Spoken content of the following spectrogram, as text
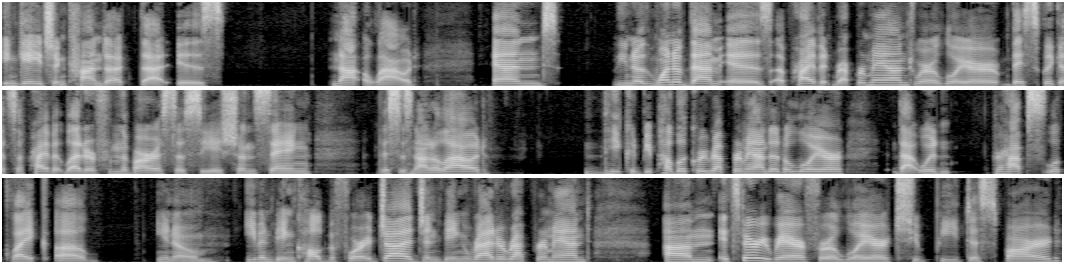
engaged in conduct that is not allowed. And you know, one of them is a private reprimand where a lawyer basically gets a private letter from the Bar Association saying this is not allowed he could be publicly reprimanded a lawyer. That would perhaps look like a you know even being called before a judge and being read a reprimand. Um, it's very rare for a lawyer to be disbarred.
